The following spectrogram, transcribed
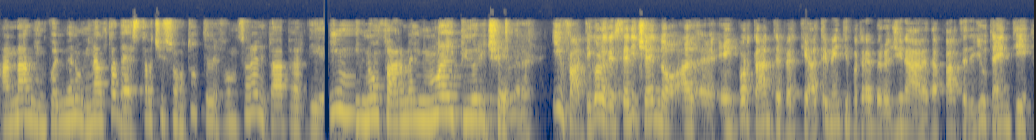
andando in quel menu in alto a destra ci sono tutte le funzionalità per dire non farmeli mai più ricevere. Infatti, quello che stai dicendo eh, è importante perché altrimenti potrebbe originare da parte degli utenti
